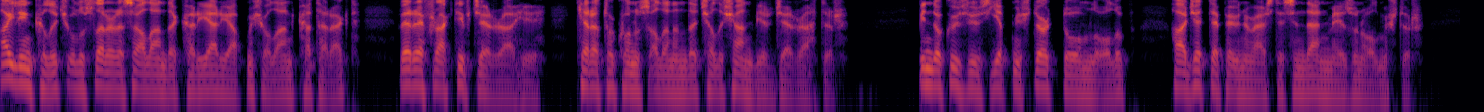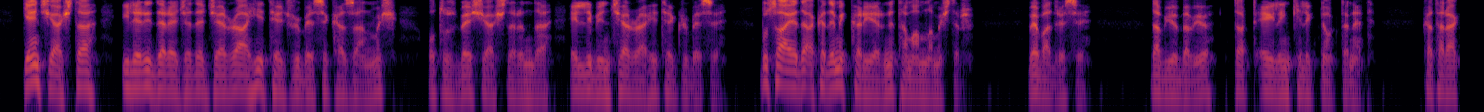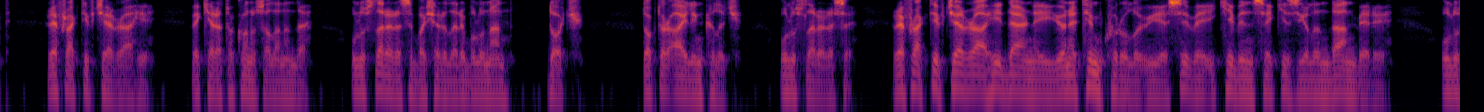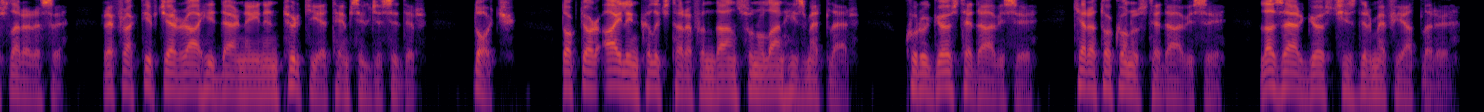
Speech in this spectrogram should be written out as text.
Aylin Kılıç, uluslararası alanda kariyer yapmış olan katarakt ve refraktif cerrahi, keratokonus alanında çalışan bir cerrahtır. 1974 doğumlu olup Hacettepe Üniversitesi'nden mezun olmuştur. Genç yaşta ileri derecede cerrahi tecrübesi kazanmış, 35 yaşlarında 50 bin cerrahi tecrübesi. Bu sayede akademik kariyerini tamamlamıştır. Web adresi www.eylinkilik.net Katarakt, refraktif cerrahi ve keratokonus alanında uluslararası başarıları bulunan DOÇ, Dr. Aylin Kılıç, Uluslararası Refraktif Cerrahi Derneği Yönetim Kurulu üyesi ve 2008 yılından beri Uluslararası Refraktif Cerrahi Derneği'nin Türkiye temsilcisidir. DOÇ, Dr. Aylin Kılıç tarafından sunulan hizmetler, kuru göz tedavisi, keratokonus tedavisi, lazer göz çizdirme fiyatları,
